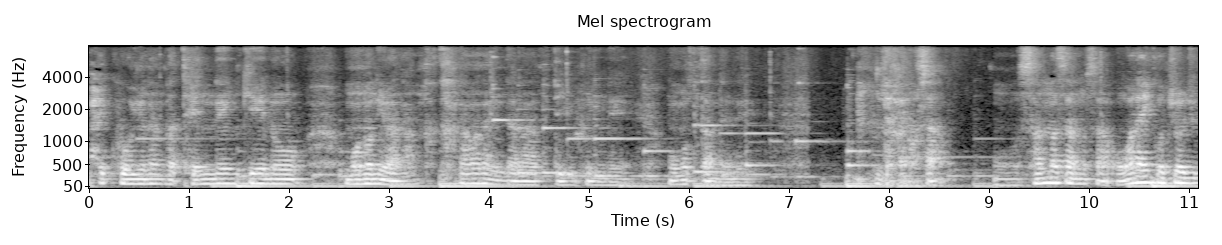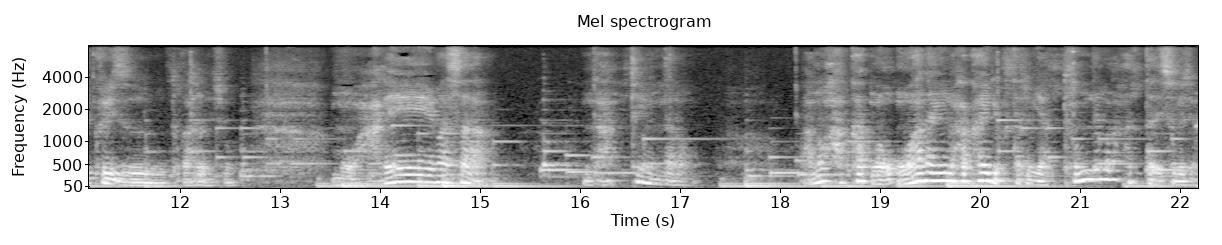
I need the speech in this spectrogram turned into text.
ぱりこういうなんか天然系のものにはなんかかなわないんだなっていうふうにね思ったんだよね。だからささんまさんのさお笑いご長寿クイズとかあるでしょ？もうあれはさなんて言うんだろう。あの破お笑いの破壊力たるやとんでもなかったりするじゃ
